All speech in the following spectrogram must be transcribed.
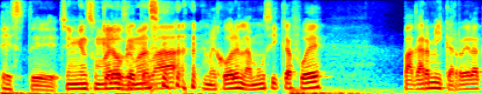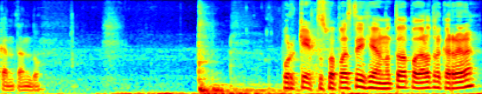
este Chinguen su madre creo los que demás. te va mejor en la música fue pagar mi carrera cantando. ¿Por qué? ¿Tus papás te dijeron no te va a pagar otra carrera?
